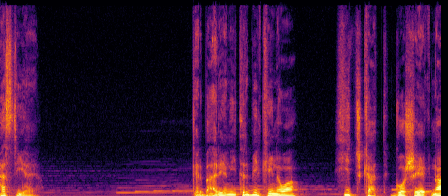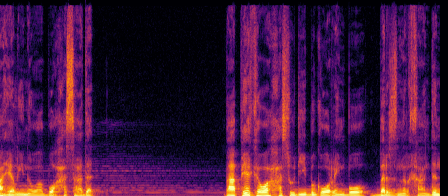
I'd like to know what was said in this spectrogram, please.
هەستی هەیە گەر بە ئەرێنی تر بیرکەینەوە هیچ کات گۆشەیەک ناهێڵینەوە بۆ حەسادەت. با پێکەوە حەسوودی بگۆڕین بۆ بەرز نرخاندن.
